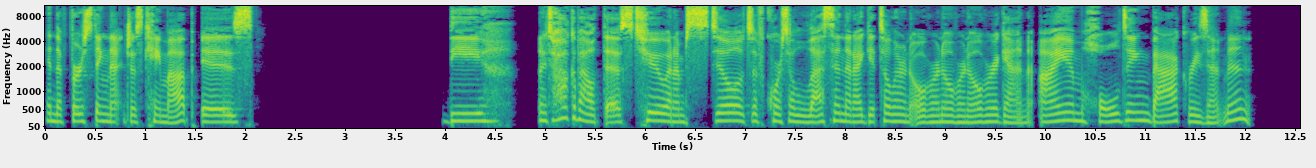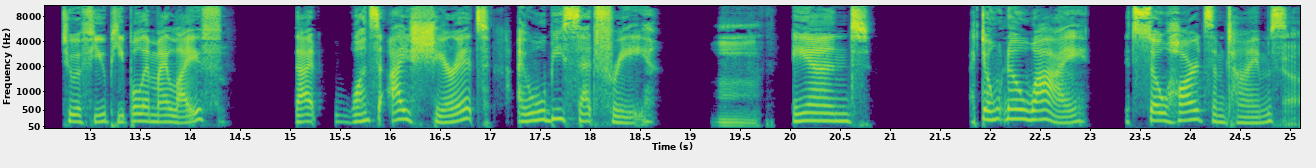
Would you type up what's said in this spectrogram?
And the first thing that just came up is the. I talk about this too, and I'm still, it's of course a lesson that I get to learn over and over and over again. I am holding back resentment to a few people in my life that once I share it, I will be set free. Mm, And I don't know why it's so hard sometimes Yeah.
